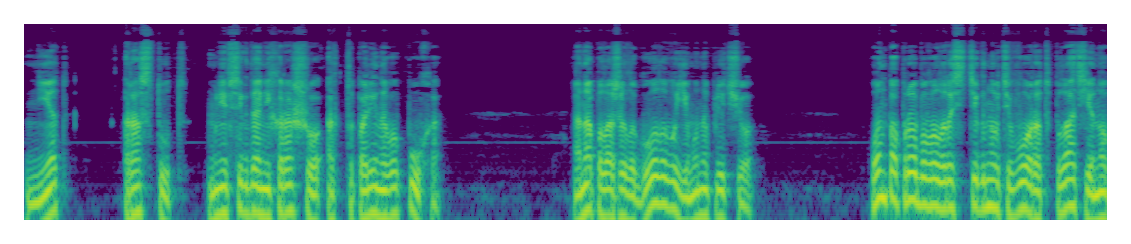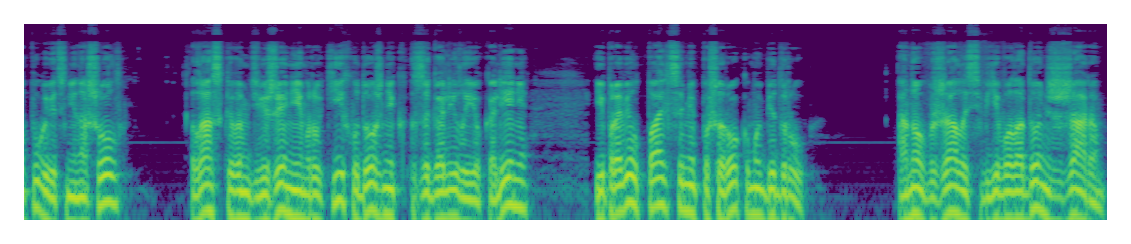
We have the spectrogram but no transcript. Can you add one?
Нет, растут. Мне всегда нехорошо от тополиного пуха. Она положила голову ему на плечо. Он попробовал расстегнуть ворот платья, но пуговиц не нашел. Ласковым движением руки художник заголил ее колени и провел пальцами по широкому бедру. Оно вжалось в его ладонь с жаром.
